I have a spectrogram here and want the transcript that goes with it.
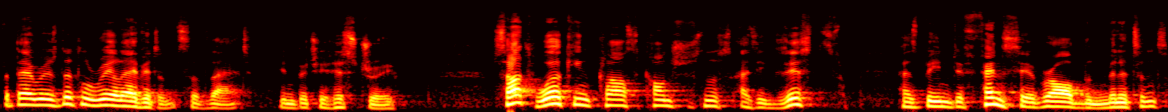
But there is little real evidence of that in British history. Such working class consciousness as exists has been defensive rather than militant,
